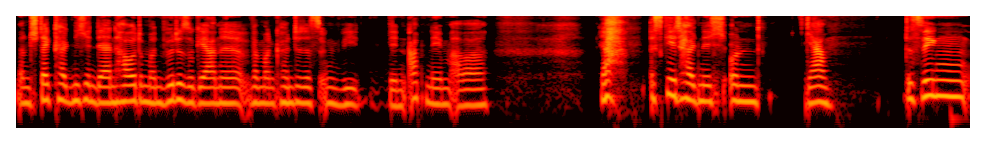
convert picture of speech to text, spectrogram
man steckt halt nicht in deren Haut und man würde so gerne, wenn man könnte, das irgendwie denen abnehmen, aber ja, es geht halt nicht. Und ja, deswegen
